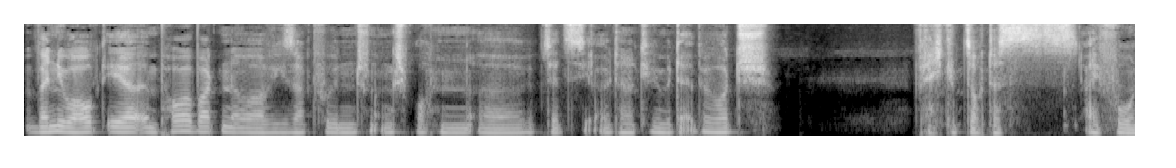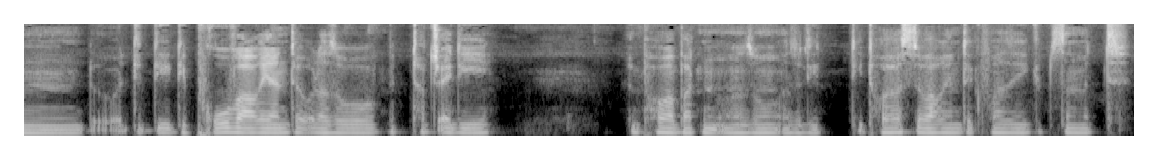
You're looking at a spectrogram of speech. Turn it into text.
wenn überhaupt eher im Power-Button, aber wie gesagt, vorhin schon angesprochen, äh, gibt's jetzt die Alternative mit der Apple Watch. Vielleicht gibt's auch das iPhone, die, die, die Pro-Variante oder so mit Touch ID im Power-Button oder so. Also die, die teuerste Variante quasi gibt's dann mit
